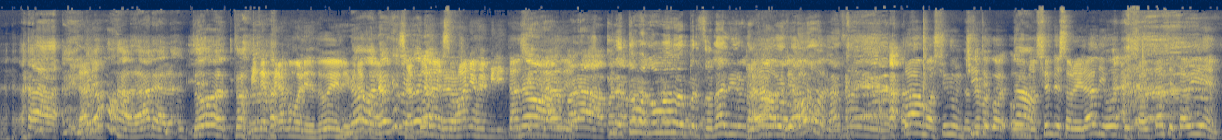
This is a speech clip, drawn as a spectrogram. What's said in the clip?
Vamos a dar a todo, todo. Viste, mirá cómo les duele. mirá No, cómo- no es que ¿Se acuerdan de esos años de militancia No, pará, Que pará, lo pará, como algo personal, Estábamos haciendo un No chiste no. inocente sobre el Aldi y vos te saltaste, está bien.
